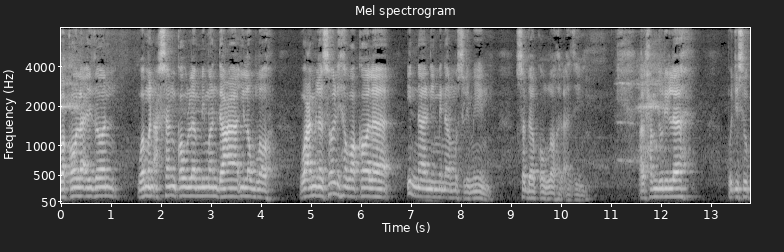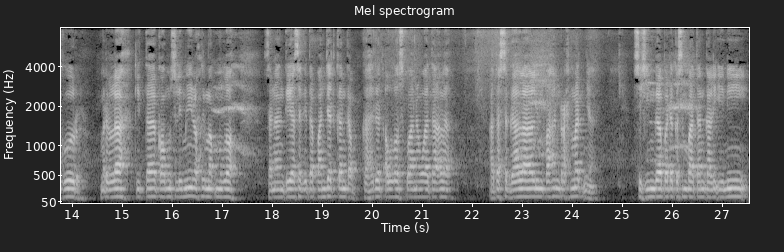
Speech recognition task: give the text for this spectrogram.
وقال أيضا ومن أحسن قولا ممن دعا إلى الله وعمل صالحا وقال إنني من المسلمين صدق الله العظيم. Alhamdulillah puji syukur. Marilah kita kaum muslimin rahimakumullah senantiasa kita panjatkan kehadirat Allah Subhanahu wa taala atas segala limpahan rahmatnya. Sehingga pada kesempatan kali ini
